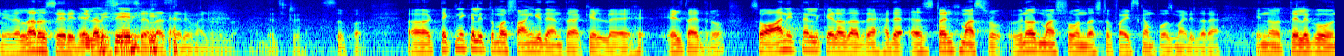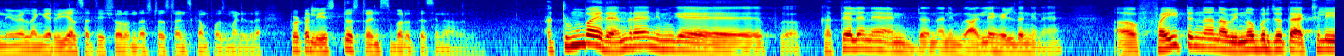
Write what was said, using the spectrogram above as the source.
ನೀವೆಲ್ಲರೂ ಸೇರಿ technicians ಎಲ್ಲ ಸೇರಿ ಮಾಡಿರೋದು. ಸೂಪರ್ ಟೆಕ್ನಿಕಲಿ ತುಂಬ ಸ್ಟ್ರಾಂಗ್ ಇದೆ ಅಂತ ಕೇಳಿ ಹೇಳ್ತಾ ಇದ್ರು. ಸೊ ಆ ನಿಟ್ಟಿನಲ್ಲಿ ಕೇಳೋದಾದರೆ ಅದೇ ಸ್ಟಂಟ್ ಮಾಸ್ಟ್ರು ವಿನೋದ್ ಮಾಸ್ಟ್ರು ಒಂದಷ್ಟು ಫೈಟ್ಸ್ ಕಂಪೋಸ್ ಮಾಡಿದ್ದಾರೆ. ಇನ್ನು ತೆಲುಗು ನೀವು ಹೇಳ್ದಂಗೆ ರಿಯಲ್ ಸತೀಶ್ ಅವರು ಒಂದಷ್ಟು ಸ್ಟಂಟ್ಸ್ ಕಂಪೋಸ್ ಮಾಡಿದ್ದಾರೆ. ಟೋಟಲ್ ಎಷ್ಟು ಸ್ಟಂಟ್ಸ್ ಬರುತ್ತೆ ಸಿನಿಮಾದಲ್ಲಿ? ತುಂಬ ಇದೆ. ಅಂದರೆ ನಿಮಗೆ ಕಥೆಲೇ ಆ್ಯಂಡ್ ನಾನು ನಿಮ್ಗೆ ಆಗಲೇ ಹೇಳ್ದಂಗೆ ಫೈಟನ್ನು ನಾವು ಇನ್ನೊಬ್ಬರ ಜೊತೆ ಆ್ಯಕ್ಚುಲಿ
